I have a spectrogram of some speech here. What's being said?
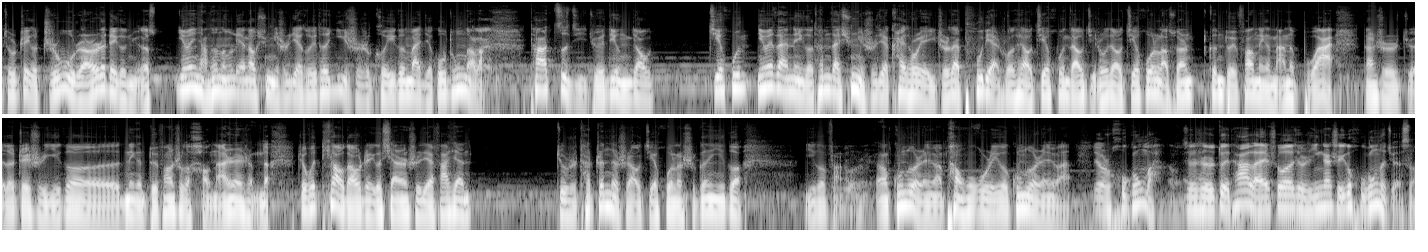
就是这个植物人儿的这个女的，因为你想她能连到虚拟世界，所以她的意识是可以跟外界沟通的了。她自己决定要结婚，因为在那个他们在虚拟世界开头也一直在铺垫说她要结婚，再有几周就要结婚了。虽然跟对方那个男的不爱，但是觉得这是一个那个对方是个好男人什么的。这回跳到这个现实世界，发现就是他真的是要结婚了，是跟一个。一个法呃工作人员，胖乎乎的一个工作人员，就是护工吧，就是对他来说，就是应该是一个护工的角色。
